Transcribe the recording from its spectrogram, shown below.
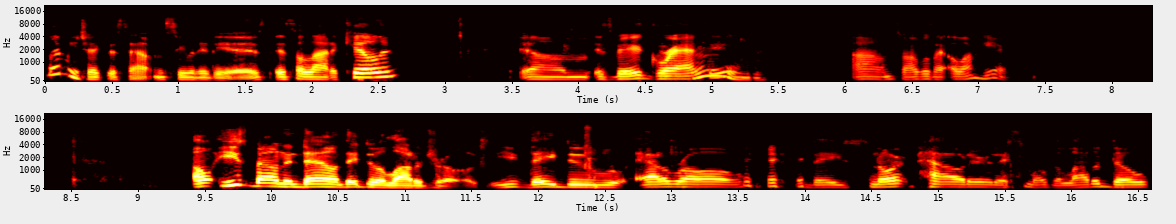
let me check this out and see what it is. It's a lot of killing. Um, it's very graphic. Hmm. Um, so I was like, oh, I'm here. On Eastbound and Down, they do a lot of drugs. You, they do Adderall, they snort powder, they smoke a lot of dope.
